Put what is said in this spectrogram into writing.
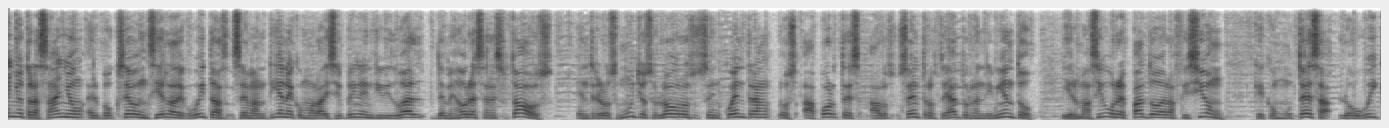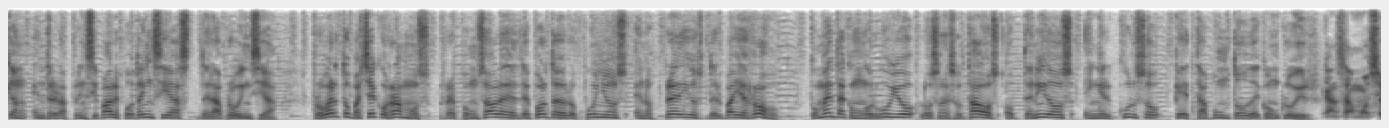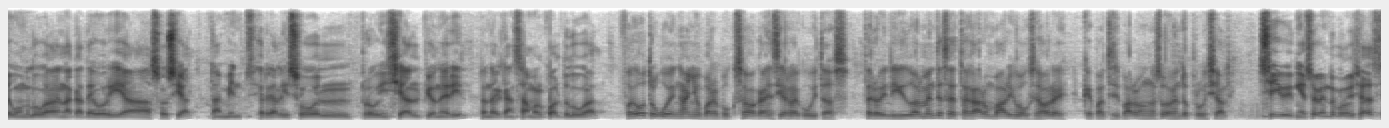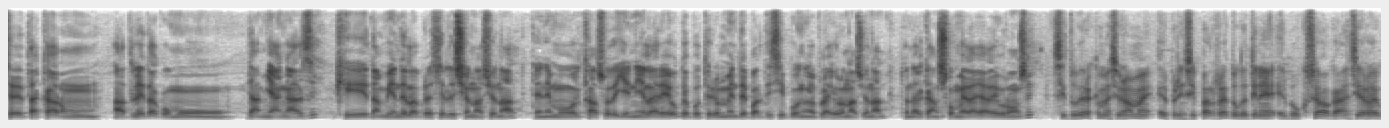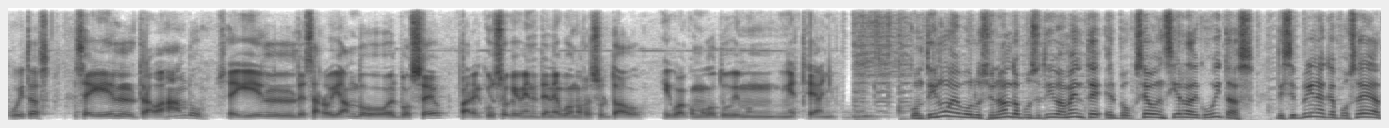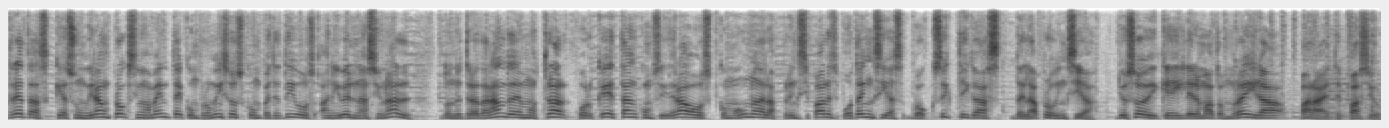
Año tras año, el boxeo en Sierra de Cubitas se mantiene como la disciplina individual de mejores resultados. Entre los muchos logros se encuentran los aportes a los centros de alto rendimiento y el masivo respaldo de la afición, que con justeza lo ubican entre las principales potencias de la provincia. Roberto Pacheco Ramos, responsable del deporte de los puños en los predios del Valle Rojo, comenta con orgullo los resultados obtenidos en el curso que está a punto de concluir. Alcanzamos el segundo lugar en la categoría social. También se realizó el provincial pioneril, donde alcanzamos el cuarto lugar. Fue otro buen año para el boxeo acá en Sierra de Cubitas, pero individualmente se destacaron varios boxeadores que participaron en esos eventos provinciales. Sí, en esos eventos provinciales se destacaron atletas como Damián Alce, que es también de la preselección nacional. Tenemos el caso de Yeniel Areo, que posteriormente participó en el Playero Nacional, donde alcanzó medalla de bronce. Si tuvieras que mencionarme el principal reto que tiene el boxeo acá en Sierra de Cubitas. Seguir trabajando, seguir desarrollando el boxeo para el curso que viene tener buenos resultados, igual como lo tuvimos en este año. Continúa evolucionando positivamente el boxeo en Sierra de Cubitas, disciplina que posee atletas que asumirán próximamente compromisos competitivos a nivel nacional, donde tratarán de demostrar por qué están considerados como una de las principales potencias boxísticas de la provincia. Yo soy Keiler Matos Moreira para este espacio.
